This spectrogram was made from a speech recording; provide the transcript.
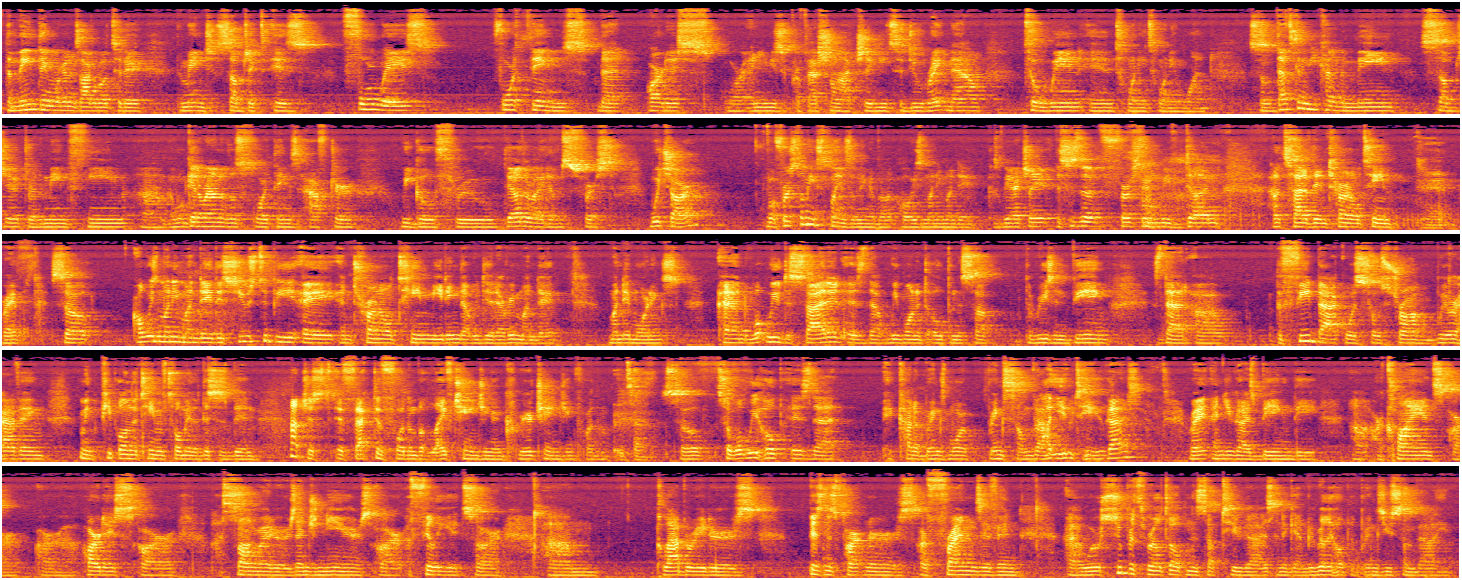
The main thing we're going to talk about today, the main subject is four ways, four things that artists or any music professional actually needs to do right now to win in 2021. So that's going to be kind of the main subject or the main theme, um, and we'll get around to those four things after we go through the other items first, which are well, first let me explain something about Always Money Monday because we actually this is the first one we've done outside of the internal team Yeah. right? So always Money Monday. This used to be a internal team meeting that we did every Monday, Monday mornings. And what we've decided is that we wanted to open this up. The reason being is that uh, the feedback was so strong. We were having, I mean, people on the team have told me that this has been not just effective for them, but life changing and career changing for them. Time. So, so what we hope is that it kind of brings more, brings some value to you guys, right? And you guys being the uh, our clients, our our uh, artists, our uh, songwriters, engineers, our affiliates, our um, collaborators, business partners, our friends, even. Uh, we're super thrilled to open this up to you guys, and again, we really hope it brings you some value.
